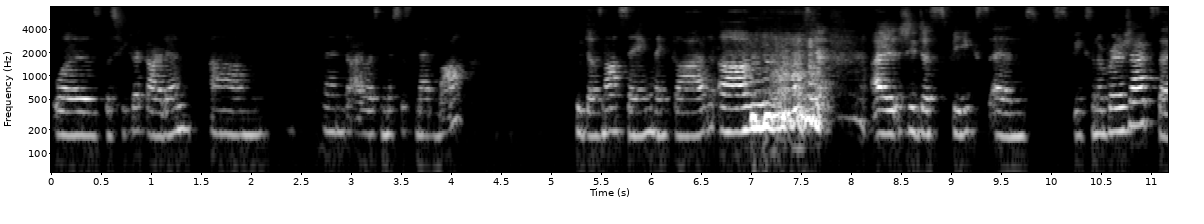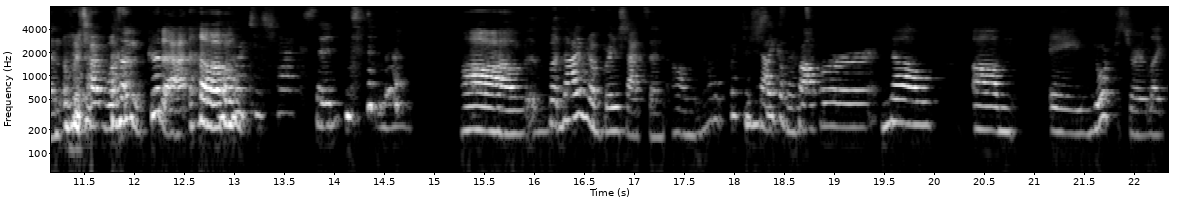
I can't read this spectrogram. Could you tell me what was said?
was The Secret Garden. Um, and I was Mrs. Medlock, who does not sing, thank God. Um, I, she just speaks and speaks in a British accent, which I wasn't good at. Um, British accent. um, but not even a British accent. Um, not a British accent. just like a proper. no, um, a Yorkshire, like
